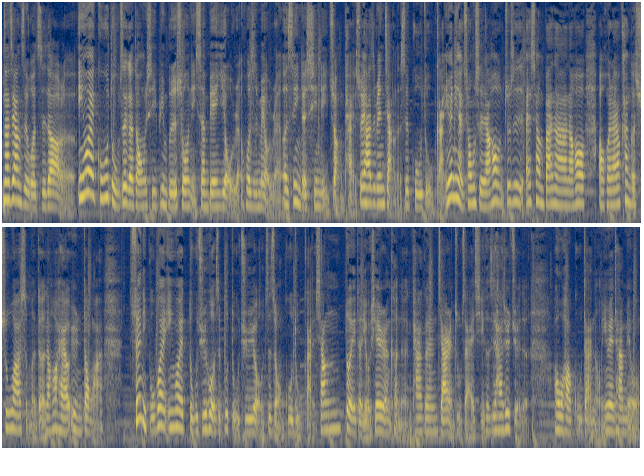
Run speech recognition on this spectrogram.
那这样子我知道了。因为孤独这个东西，并不是说你身边有人或是没有人，而是你的心理状态。所以他这边讲的是孤独感，因为你很充实，然后就是哎上班啊，然后哦回来要看个书啊什么的，然后还要运动啊。所以你不会因为独居或者是不独居有这种孤独感。相对的，有些人可能他跟家人住在一起，可是他就觉得，哦，我好孤单哦，因为他没有，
